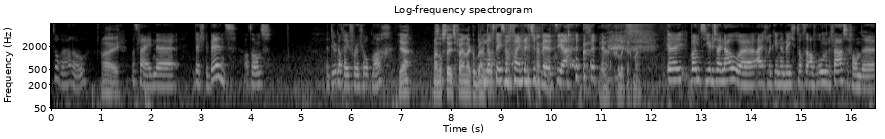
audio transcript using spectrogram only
Torre, hallo. Hi. Wat fijn eh, dat je er bent. Althans, het duurt nog even voordat je op mag. Ja, maar nog steeds fijn dat ik er ben. Nog steeds wel fijn dat je er bent, ja. Ja, gelukkig maar. Eh, want jullie zijn nou eh, eigenlijk in een beetje toch de afrondende fase van de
